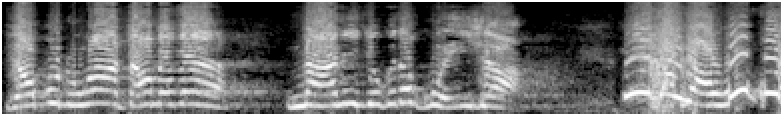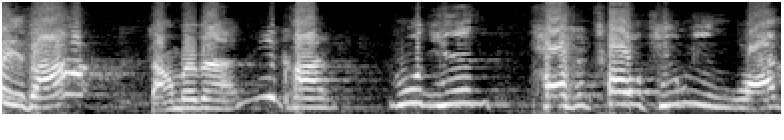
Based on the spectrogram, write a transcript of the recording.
要不中啊，张伯伯，那你就给他跪下。你还要我跪他？张伯伯，你看，如今他是朝廷命官，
